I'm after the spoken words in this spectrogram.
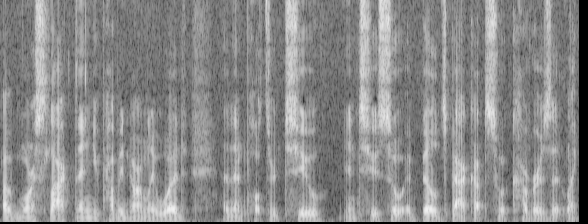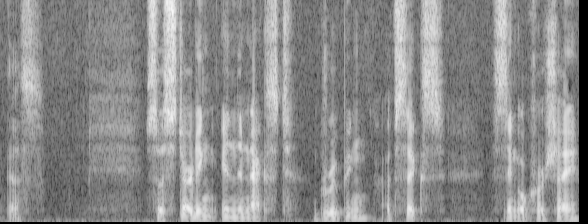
of more slack than you probably normally would and then pull through two and two so it builds back up so it covers it like this. So starting in the next grouping of six single crochet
